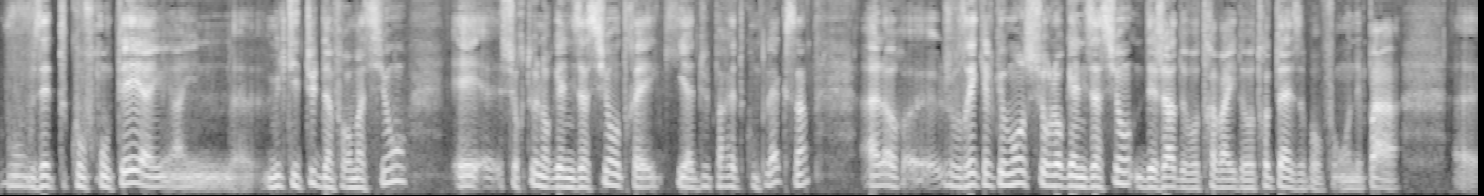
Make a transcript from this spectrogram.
vous vous êtes confronté à une, une multitude d'informations et surtout une organisation très qui a dû paraître complexe. Hein. Alors, euh, je voudrais quelques mots sur l'organisation déjà de votre travail, de votre thèse. Bon, on n'est pas euh,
